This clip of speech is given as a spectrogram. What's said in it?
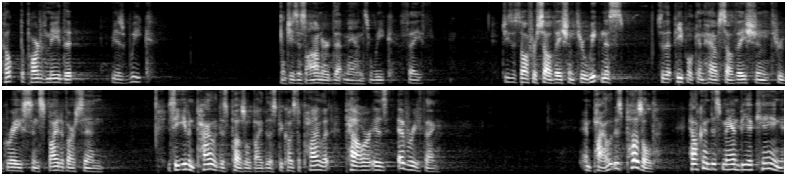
help the part of me that is weak. And Jesus honored that man's weak faith. Jesus offers salvation through weakness so that people can have salvation through grace in spite of our sin. You see, even Pilate is puzzled by this because to Pilate, power is everything. And Pilate is puzzled. How can this man be a king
